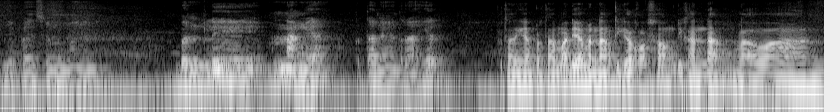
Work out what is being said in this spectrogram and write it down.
Defense lumayan. Burnley menang ya pertandingan terakhir. Pertandingan pertama dia menang 3-0 di kandang lawan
